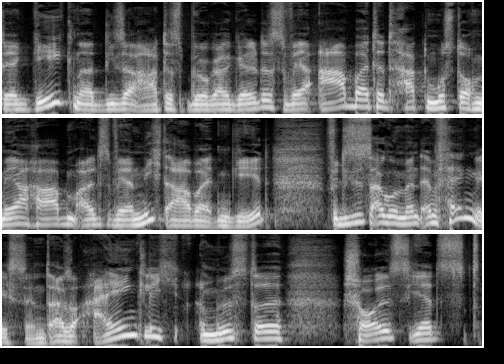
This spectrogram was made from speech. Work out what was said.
der Gegner dieser Art des Bürgergeldes, wer arbeitet hat, muss doch mehr haben, als wer nicht arbeiten geht, für dieses Argument empfänglich sind. Also eigentlich müsste Scholz jetzt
